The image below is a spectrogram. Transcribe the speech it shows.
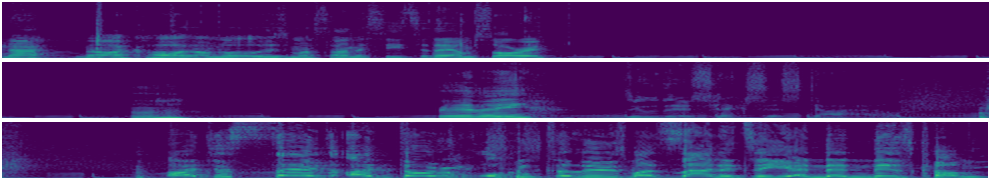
Nah, no, I can't. I'm not losing my sanity today. I'm sorry. Uh, really? Do this Hexa style. I just said I don't want to lose my sanity, and then this comes.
